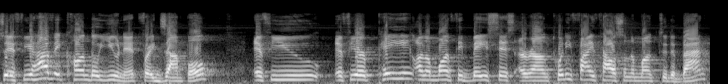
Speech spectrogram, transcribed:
So if you have a condo unit, for example, if you if you're paying on a monthly basis around 25,000 a month to the bank,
